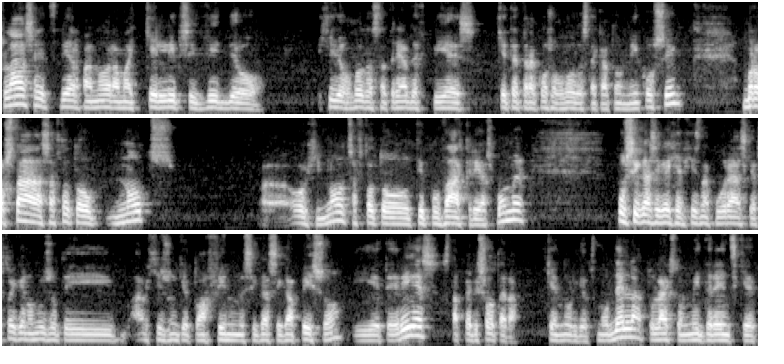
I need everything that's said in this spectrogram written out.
flash, HDR πανόραμα και λήψη βίντεο 1080 στα 30 fps και 480 στα 120. Μπροστά σε αυτό το notch, ε, όχι notch, αυτό το τύπου δάκρυ ας πούμε, που σιγά σιγά έχει αρχίσει να κουράσει και αυτό και νομίζω ότι αρχίζουν και το αφήνουν σιγά σιγά πίσω οι εταιρείες στα περισσότερα καινούργια τους μοντέλα, τουλάχιστον mid-range και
